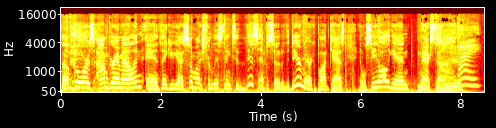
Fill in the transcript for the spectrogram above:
Of course, I'm Graham Allen, and thank you guys so much for listening to this episode of the Dear America podcast. And we'll see you all again next time. Bye.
